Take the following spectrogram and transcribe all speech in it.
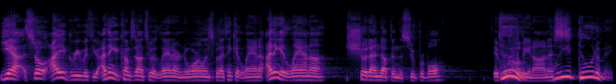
Yeah, so I agree with you. I think it comes down to Atlanta or New Orleans, but I think Atlanta. I think Atlanta should end up in the Super Bowl. If we're being honest, what are you doing to me?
